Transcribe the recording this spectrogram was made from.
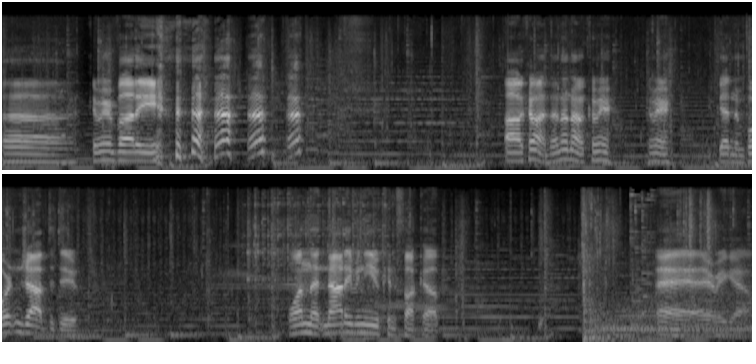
uh, come here, buddy. oh, come on. No, no, no. Come here. Come here. You've got an important job to do. One that not even you can fuck up. Hey, there we go.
